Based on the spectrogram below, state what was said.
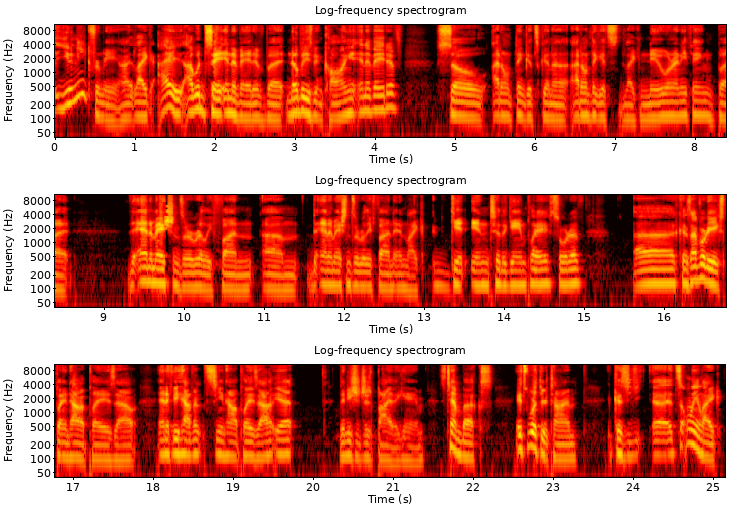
unique for me. I like I I would say innovative, but nobody's been calling it innovative, so I don't think it's gonna. I don't think it's like new or anything. But the animations are really fun. Um, the animations are really fun and like get into the gameplay sort of because uh, I've already explained how it plays out, and if you haven't seen how it plays out yet, then you should just buy the game. It's ten bucks. It's worth your time because uh, it's only like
